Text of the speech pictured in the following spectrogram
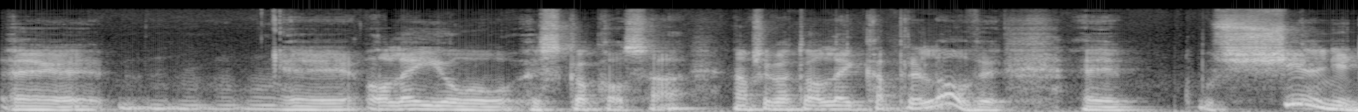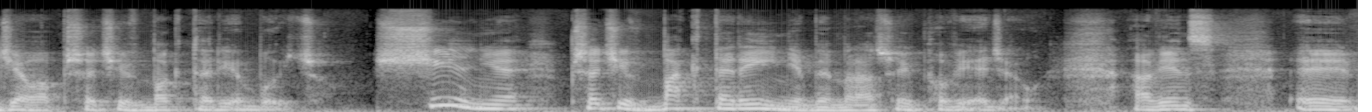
e, oleju z kokosa, na przykład olej kaprylowy, silnie działa przeciwbakteriobójczo. Silnie przeciwbakteryjnie bym raczej powiedział. A więc y,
